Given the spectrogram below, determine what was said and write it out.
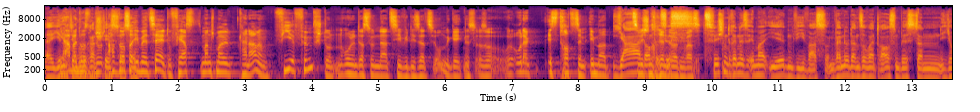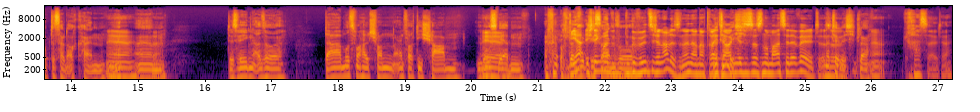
Äh, je Ja, nachdem, aber du, wo hast- du gerade du, stehst. hast- du hast doch eben erzählt, du fährst manchmal, keine Ahnung, vier, fünf Stunden, ohne dass du einer Zivilisation begegnest. Also, oder, ist trotzdem immer ja, zwischendrin doch, es ist, irgendwas? Zwischendrin ist immer irgendwie was. Und wenn du dann so weit draußen bist, dann juckt es halt auch keinen. Ja, ne? ähm, deswegen, also, da muss man halt schon einfach die Scham ja. loswerden. Ja, wirklich ich denke mal, du, so, du gewöhnst dich an alles. Ne? Nach, nach drei Natürlich. Tagen ist es das Normalste der Welt. Also, Natürlich, klar. Ja. Krass, Alter.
